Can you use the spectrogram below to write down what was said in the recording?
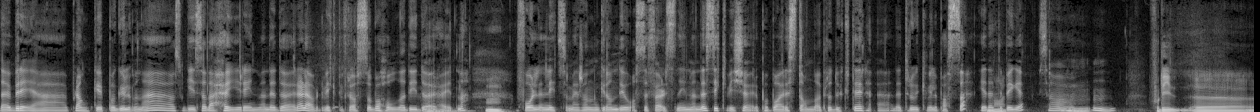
det er brede planker på gulvene. Altså, Gisa, det er høyere innvendige dører. Det har vært viktig for oss å beholde de dørhøydene. Mm. Få den litt mer sånn grandiose følelsen innvendig, så ikke vi kjører på bare standardprodukter. Eh, det tror vi ikke ville passe i dette Nei. bygget. Så, mm. Mm. Fordi uh,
